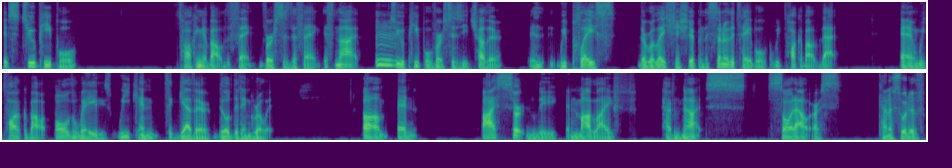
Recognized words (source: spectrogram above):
It's two people talking about the thing versus the thing. It's not mm. two people versus each other. It, we place the relationship in the center of the table and we talk about that and we talk about all the ways we can together build it and grow it. Um, and I certainly in my life have not s- sought out or s- kind of sort of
